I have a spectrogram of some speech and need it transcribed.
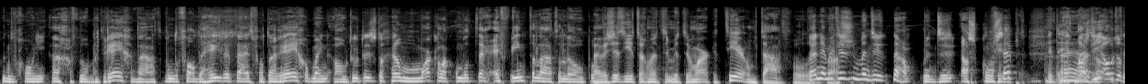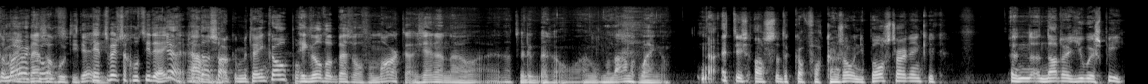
gewoon niet aangevuld met regenwater? Want er valt de hele tijd valt er regen op mijn auto. Het is toch heel makkelijk om dat er even in te laten lopen. Maar we zitten hier toch met, met de marketeer om tafel. Nee, maar het is, met, nou, met, als concept. Het is als die auto de markt best wel een goed idee. Ja, het is best een goed idee. ja, Ja, dan zou ik hem meteen kopen. Ik wil dat best wel vermarkten. Als jij dat nou, ik best wel onder de aandacht brengen. Nou, het is als de kan zo in die Polestar, denk ik. Een another USP. Nee,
